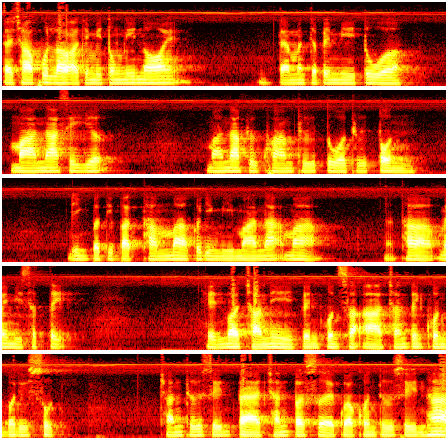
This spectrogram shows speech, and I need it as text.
แต่ชาวพุทธเราอาจจะมีตรงนี้น้อย แต่มันจะไปมีตัวมานะเสียเยอะ มานะคือความถือตัวถือตน ยิ่งปฏิบัติธรรมมากก็ยิ่งมีมานะมาก ถ้าไม่มีสติ เห็นว่าฉันนี่เป็นคนสะอาด ฉันเป็นคนบริสุทธิ์ ฉันถือศีลแปดฉันประเสริฐกว่าคนถือศีลห้า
